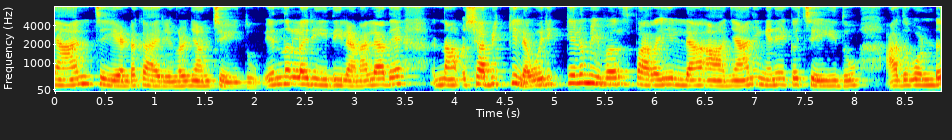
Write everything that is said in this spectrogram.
ഞാൻ ചെയ്യേണ്ട കാര്യങ്ങൾ ഞാൻ ചെയ്തു എന്നുള്ള രീതിയിലാണ്. അല്ലാതെ ശപിക്കില്ല. ഒരിക്കലും ഇവർ പറയില്ല ആ ഞാൻ ഇങ്ങനെയൊക്കെ ചെയ്തു. അതുകൊണ്ട്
